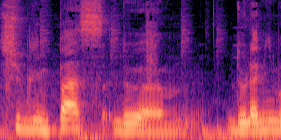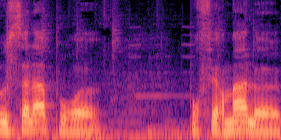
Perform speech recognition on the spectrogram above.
sublime passe de, euh, de l'ami Mossala pour, euh, pour faire mal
